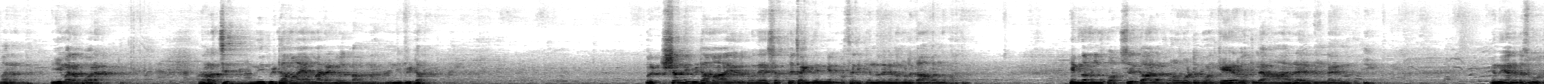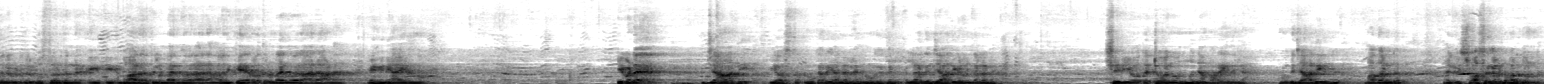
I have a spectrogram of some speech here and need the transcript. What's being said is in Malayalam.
മരം ഈ മരം പോരാ. നിറച്ച് നിബിഡമായ മരങ്ങൾ ഉണ്ടാവുന്ന നിബിഡം. വൃക്ഷനിബിഡമായ ഒരു പ്രദേശത്ത് ചൈതന്യം പ്രസരിക്കുന്നതിനെ നമ്മൾ കാവെന്ന് പറഞ്ഞു. ഇനി നമ്മൾ കുറച്ച് കാലം പുറകോട്ട് പോകാം. കേരളത്തിൽ ആരായിരുന്നു ഉണ്ടായിരുന്നത്? ഇന്ന് ഞാൻ എന്റെ സുഹൃത്തിന്റെ വീട്ടിൽ ഒരു പുസ്തകം എടുത്തിട്ടുണ്ട്. ഭാരതത്തിൽ ഉണ്ടായിരുന്നവർ അതിന് കേരളത്തിൽ ഉണ്ടായിരുന്നവർ എങ്ങനെയായിരുന്നു? ഇവിടെ ജാതി വ്യവസ്ഥ നമുക്കറിയാമല്ലോ അല്ലേ? നമുക്ക് എല്ലാവർക്കും ജാതികളുണ്ടല്ലോ അല്ലേ? ശരിയോ തെറ്റോ എന്നൊന്നും ഞാൻ പറയുന്നില്ല. നമുക്ക് ജാതിയുണ്ട് മതമുണ്ട് അതിൽ വിശ്വാസങ്ങളുണ്ട് പലതുണ്ട്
